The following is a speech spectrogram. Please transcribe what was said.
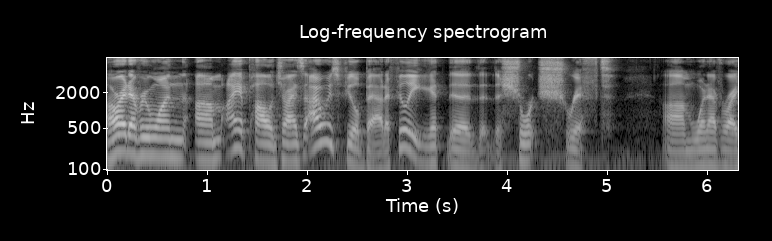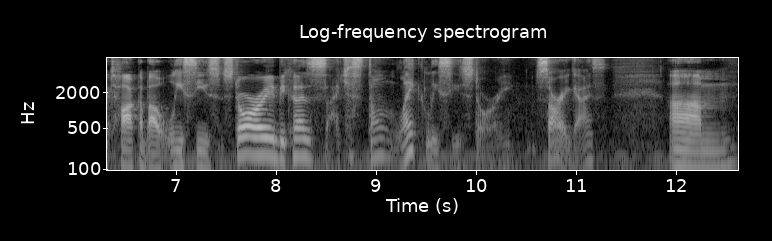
All right, everyone. Um, I apologize. I always feel bad. I feel like you get the, the, the short shrift um, whenever I talk about Lisey's story because I just don't like Lisey's story. Sorry, guys. Um,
